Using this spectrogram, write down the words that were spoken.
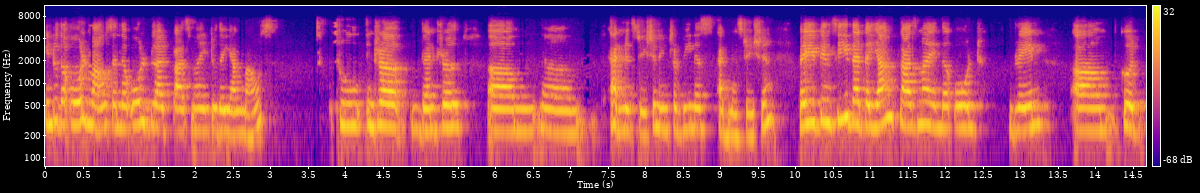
into the old mouse and the old blood plasma into the young mouse through intraventral um, um, administration, intravenous administration, where you can see that the young plasma in the old brain um, could,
